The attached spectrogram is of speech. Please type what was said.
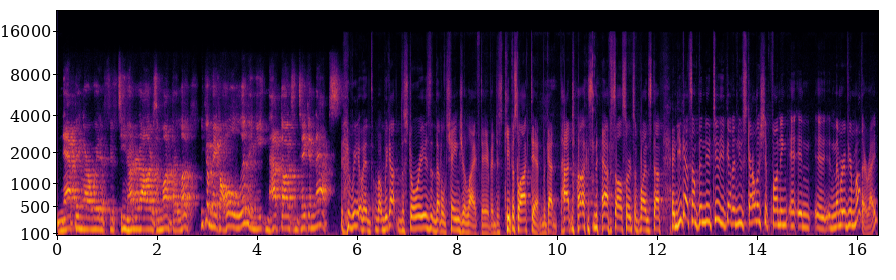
napping our way to fifteen hundred dollars a month. I love you can make a whole living eating hot dogs and taking naps. we we got the stories that'll change your life, David. Just keep us locked in. We got hot dogs, naps, all sorts of fun stuff, and you got something new too. You've got a new scholarship funding in, in, in memory of your mother, right?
